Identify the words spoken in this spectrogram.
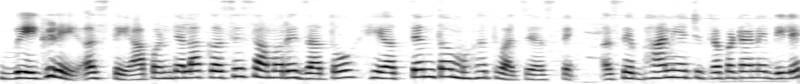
वेगळे असते. आपण त्याला कसे सामोरे जातो हे अत्यंत महत्त्वाचे असते असे भान या चित्रपटाने दिले.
